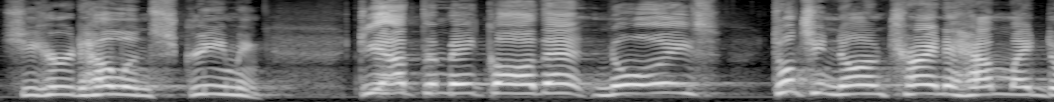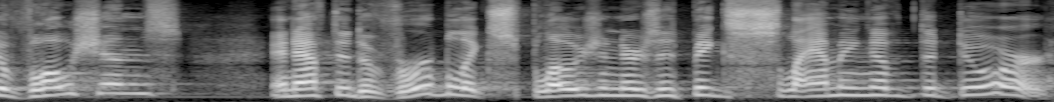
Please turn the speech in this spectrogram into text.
she heard Helen screaming, Do you have to make all that noise? Don't you know I'm trying to have my devotions? And after the verbal explosion, there's this big slamming of the door.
